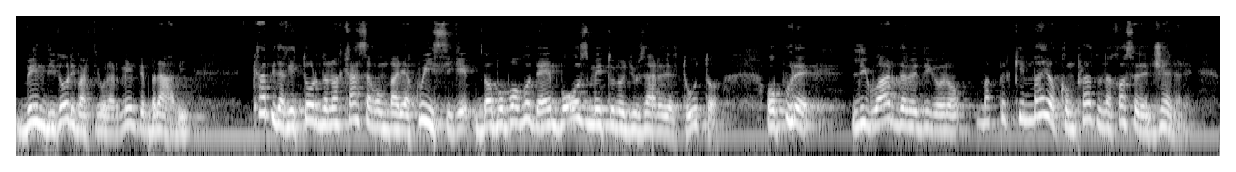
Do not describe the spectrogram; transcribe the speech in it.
venditori particolarmente bravi, capita che tornano a casa con vari acquisti che dopo poco tempo o smettono di usare del tutto, oppure li guardano e dicono ma perché mai ho comprato una cosa del genere?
